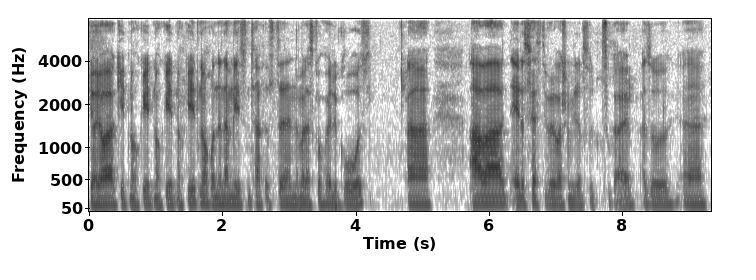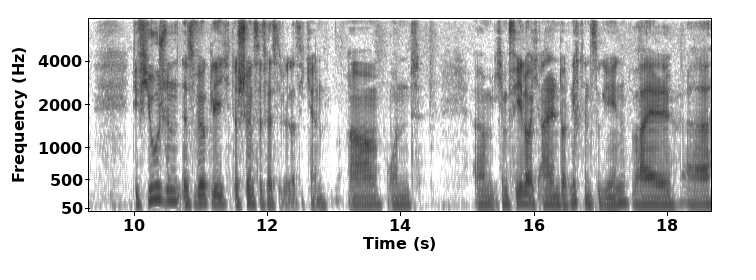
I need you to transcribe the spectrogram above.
ja, ja, geht noch, geht noch, geht noch, geht noch. Und dann am nächsten Tag ist dann immer das Geheule groß. Äh, aber ey, das Festival war schon wieder zu, zu geil. Also äh, die Fusion ist wirklich das schönste Festival, das ich kenne. Äh, und ähm, ich empfehle euch allen, dort nicht hinzugehen, weil äh,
